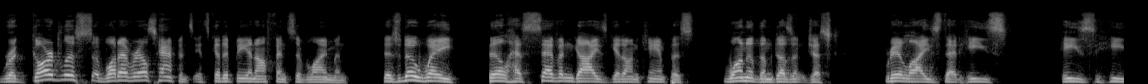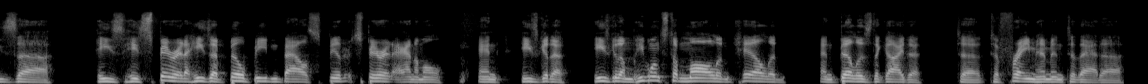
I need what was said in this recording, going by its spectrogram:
regardless of whatever else happens, it's going to be an offensive lineman. There's no way Bill has seven guys get on campus. One of them doesn't just realize that he's he's he's uh he's his spirit he's a bill Bedenbaugh spirit spirit animal. And he's gonna he's gonna he wants to maul and kill. And and bill is the guy to to to frame him into that uh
